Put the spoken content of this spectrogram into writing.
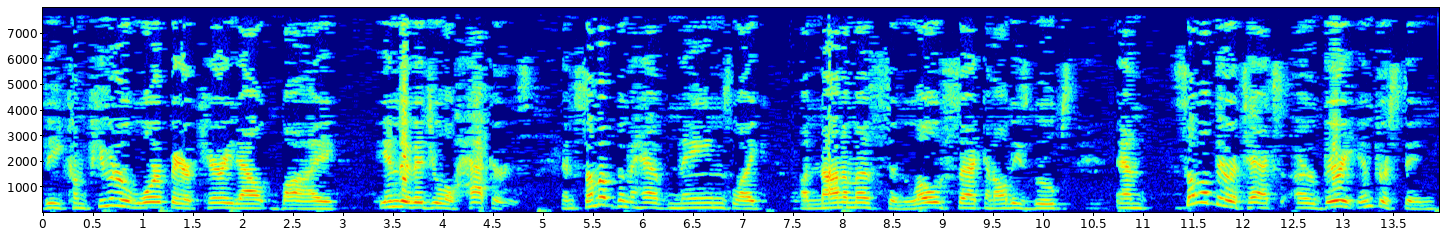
the computer warfare carried out by individual hackers. And some of them have names like Anonymous and LulzSec and all these groups. And some of their attacks are very interesting,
